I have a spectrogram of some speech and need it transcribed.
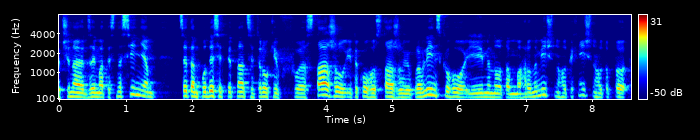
починають займатися насінням. Це там по 10-15 років е, стажу, і такого стажу і управлінського, і іменно там агрономічного, технічного. Тобто,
